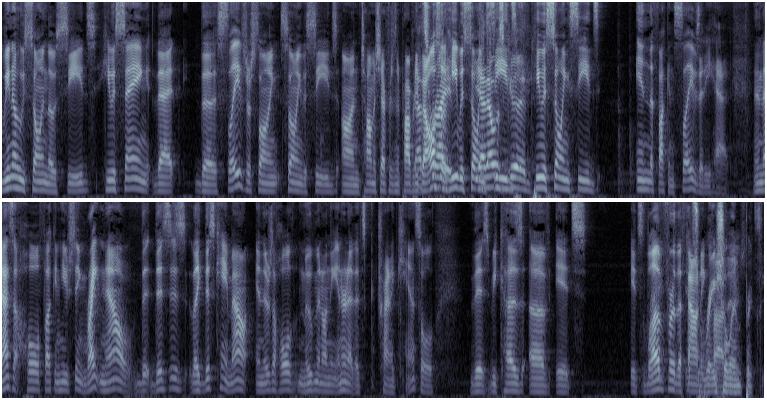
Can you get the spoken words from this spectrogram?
we know who's sowing those seeds, he was saying that the slaves were sowing sowing the seeds on Thomas Jefferson's property, but also right. he was sowing Yeah, was seeds. good. He was sowing seeds in the fucking slaves that he had. And that's a whole fucking huge thing. Right now, th- this is like this came out, and there's a whole movement on the internet that's trying to cancel this because of its its love for the founding It's founding racial fathers. impl-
